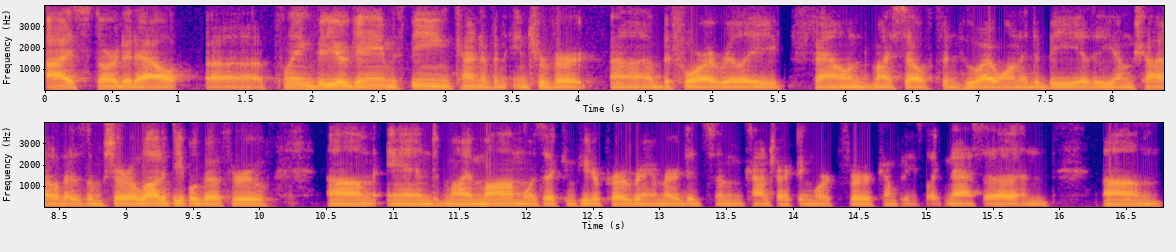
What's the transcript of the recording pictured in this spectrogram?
I started out uh, playing video games, being kind of an introvert uh, before I really found myself and who I wanted to be as a young child, as I'm sure a lot of people go through. Um, and my mom was a computer programmer, did some contracting work for companies like NASA and um,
